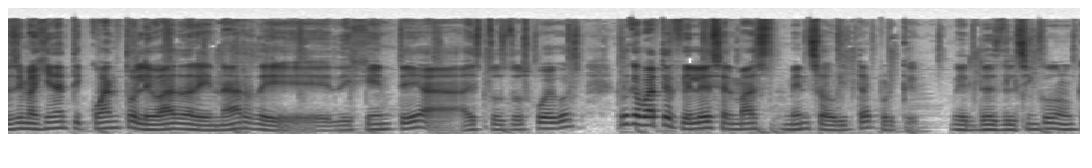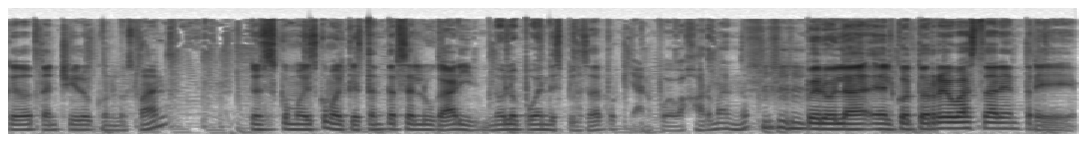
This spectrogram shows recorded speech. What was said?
Entonces imagínate cuánto le va a drenar de, gente a, estos dos juegos. Creo que Battlefield es el más menso ahorita porque desde el 5 no quedó tan chido con los fans. Entonces como es como el que está en tercer lugar y no lo pueden desplazar porque ya no puede bajar más, ¿no? Pero el cotorreo va a estar entre,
